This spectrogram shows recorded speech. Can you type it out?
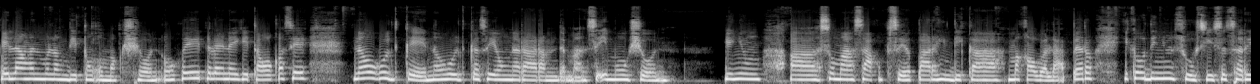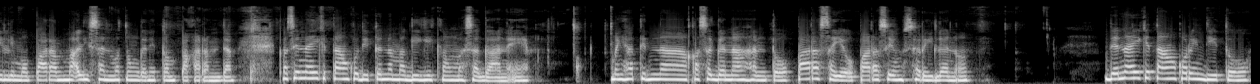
Kailangan mo lang ditong umaksyon. Okay, talaga nakikita ko kasi nahuhold ka eh. Nahuhold ka sa yung nararamdaman, sa emotion. Yun yung uh, sumasakop sa'yo para hindi ka makawala. Pero ikaw din yung susi sa sarili mo para maalisan mo tong ganitong pakaramdam. Kasi nakikita ko dito na magiging kang masagana eh. May hatid na kasaganahan to para sa'yo, para sa yung sarili, no? Then nakikitaan ko rin dito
